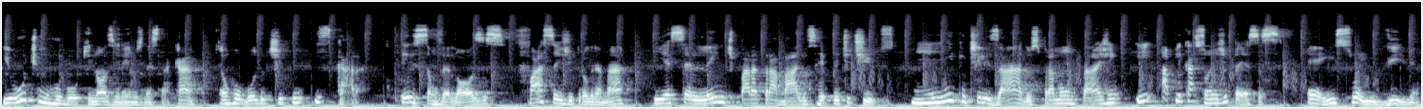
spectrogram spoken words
E o último robô que nós iremos destacar é um robô do tipo Scara. Eles são velozes, fáceis de programar e excelente para trabalhos repetitivos, muito utilizados para montagem e aplicações de peças. É isso aí, Vivian.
